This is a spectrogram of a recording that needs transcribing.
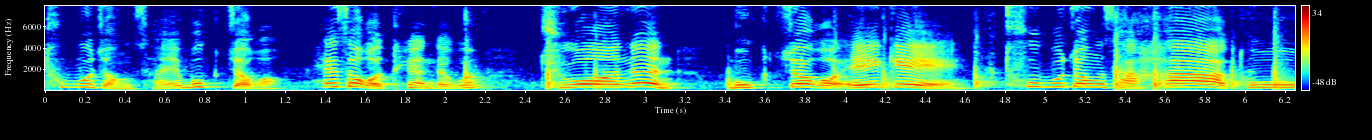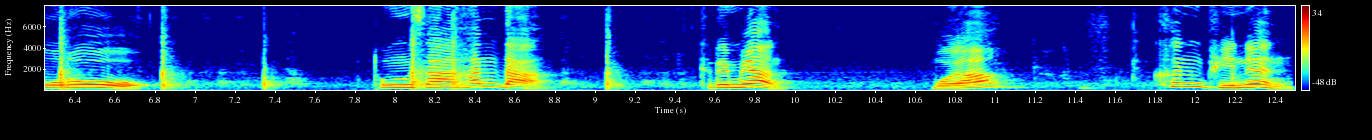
투부정사의 목적어 해석 어떻게 한다고요? 주어는 목적어에게 투부정사 하도록 동사한다. 그러면 뭐야? 큰 비는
